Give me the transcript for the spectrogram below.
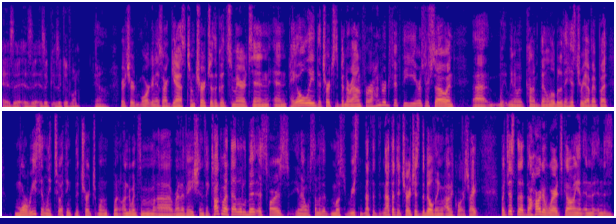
is a, is a, is a is a good one. Yeah. Richard Morgan is our guest from Church of the Good Samaritan and Paoli. The church has been around for 150 years or so, and uh, we, we know we've kind of done a little bit of the history of it, but more recently too, I think the church went, went, underwent some uh, renovations. Like, talk about that a little bit as far as you know some of the most recent. Not that not that the church is the building, of course, right? But just the the heart of where it's going, and and, and the,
